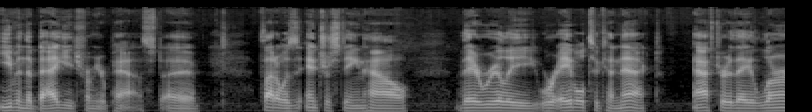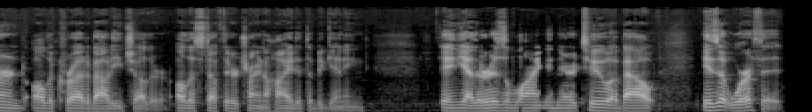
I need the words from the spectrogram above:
even the baggage from your past. I thought it was interesting how they really were able to connect after they learned all the crud about each other, all the stuff they were trying to hide at the beginning. And yeah, there is a line in there too about is it worth it?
